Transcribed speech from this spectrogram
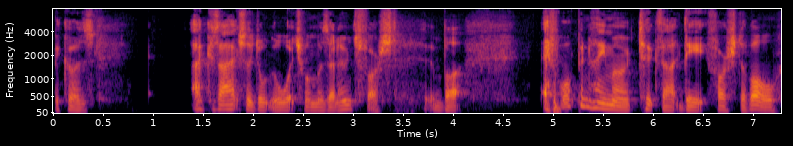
because because I, I actually don't know which one was announced first. But if Oppenheimer took that date first of all,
